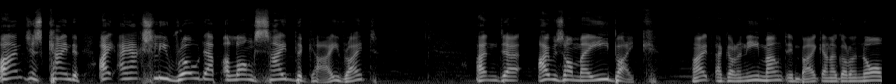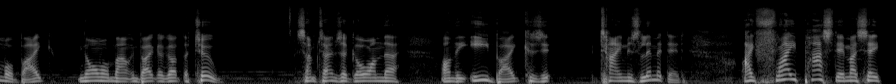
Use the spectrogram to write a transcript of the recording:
I'm just kind of, I, I actually rode up alongside the guy, right? And uh, I was on my e bike, right? I got an e mountain bike and I got a normal bike, normal mountain bike. I got the two. Sometimes I go on the on the e bike because time is limited. I fly past him. I say,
